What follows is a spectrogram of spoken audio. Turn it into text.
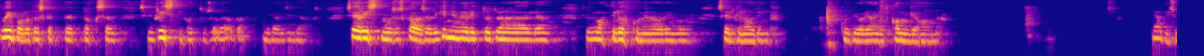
võib-olla tõstetakse siin risti katusele, aga midagi siin tehakse. see rist muuseas ka, see oli kinni müüritud Vene ajal ja selle lahti lõhkumine oli mul selge nauding kuigi oli ainult kange haamer. ja tisu.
